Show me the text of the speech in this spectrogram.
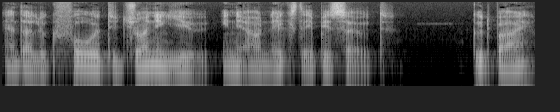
and I look forward to joining you in our next episode. Goodbye.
